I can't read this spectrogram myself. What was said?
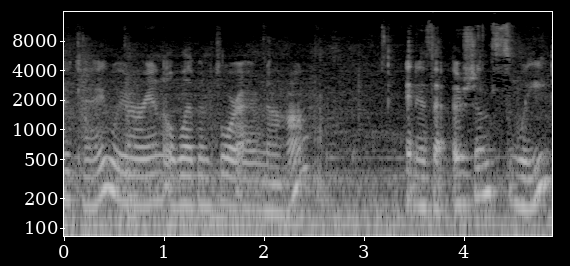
Okay, we are in 11409. It is an Ocean Suite.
